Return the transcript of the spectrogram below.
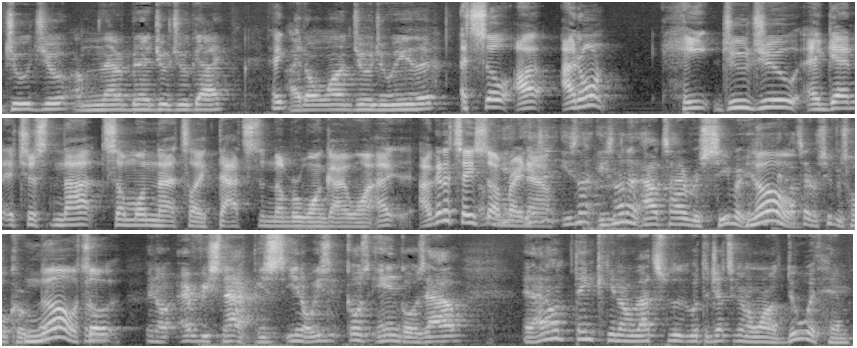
Juju, I've never been a Juju guy. Hey. I don't want Juju either. So I I don't hate Juju. Again, it's just not someone that's like that's the number one guy I want. I I'm gonna say something He- right he's, now. He's not. He's not an outside receiver. He's No. not an outside receiver his whole career. No, so- you know every snap. He's you know he goes in, goes out, and I don't think you know that's what the Jets are going to want to do with him.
